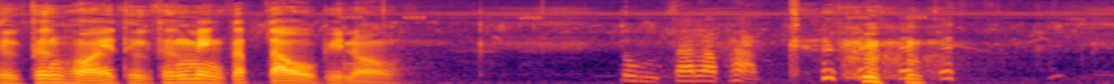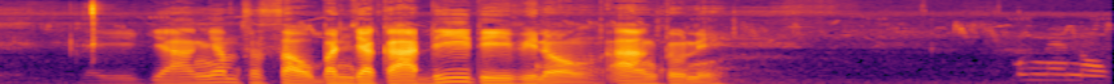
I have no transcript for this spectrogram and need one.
ถือทั้งหอยถือทั้งแมงตับเต่าพี่น้องตุ่มสารพัดอีกอย่างย่ำเสาๆบรรยากาศดีดีๆพี่น้องอ่างตัวนี้เบิ่งแน่นก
